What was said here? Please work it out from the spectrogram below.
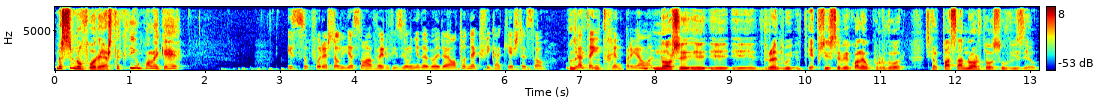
Mas se não for esta, que digam qual é que é. E se for esta ligação Aveiro, Viseu, linha da Beira Alta, onde é que fica aqui a estação? Já tem terreno para ela? Nós, eh, eh, durante, é preciso saber qual é o corredor, se ele passa a norte ou a sul de Viseu.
